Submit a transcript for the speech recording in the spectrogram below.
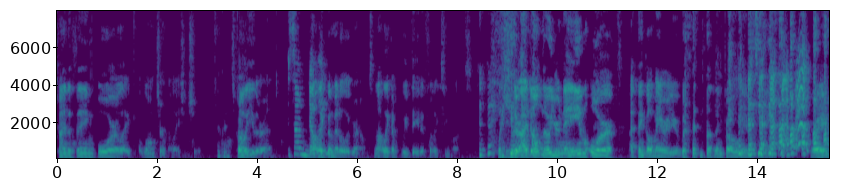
kind of thing, or like a long term relationship. Okay. It's probably either end. So, knowing, Not like the middle of ground. Not like I've, we've dated for like two months. Like either I don't know your name or I think I'll marry you, but nothing probably in between, right?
